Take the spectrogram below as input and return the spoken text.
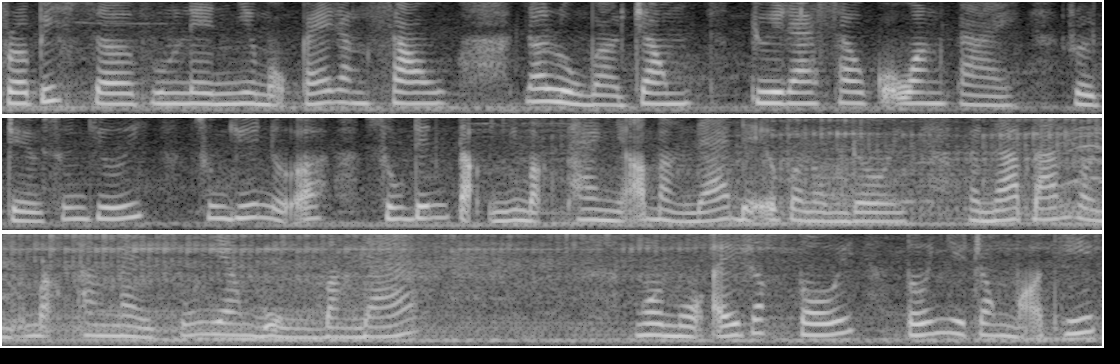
Frobisher vươn lên như một cái răng sâu Nó luồn vào trong, chui ra sau cổ quan tài Rồi trèo xuống dưới, xuống dưới nữa Xuống đến tận những bậc thang nhỏ bằng đá để vào lòng đồi Và nó bám vào những bậc thang này xuống gian bùn bằng đá Ngôi mộ ấy rất tối, tối như trong mỏ thiết,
